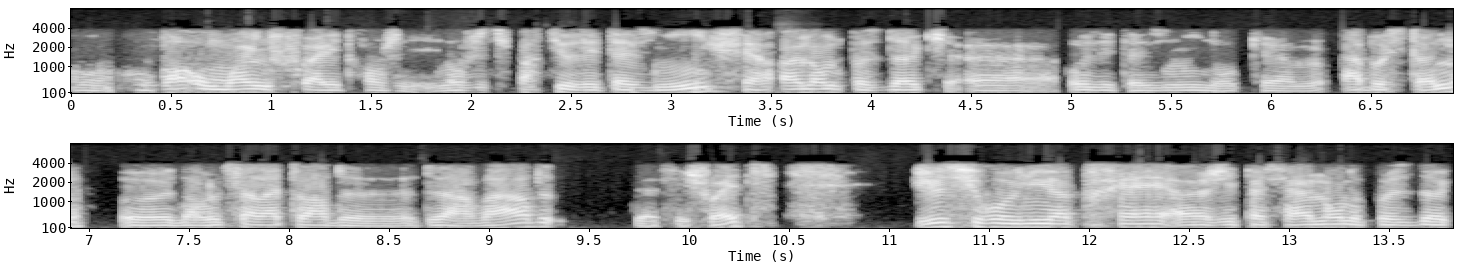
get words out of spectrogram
on, va au moins une fois à l'étranger. Donc, je suis parti aux États-Unis faire un an de post-doc euh, aux États-Unis, donc euh, à Boston, euh, dans l'observatoire de, de Harvard. C'est chouette. Je suis revenu après, euh, j'ai passé un an de post-doc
